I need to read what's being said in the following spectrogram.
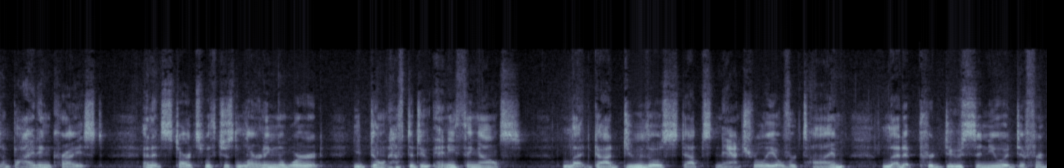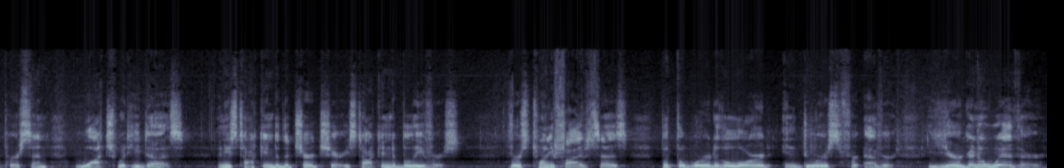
abide in Christ. And it starts with just learning the word. You don't have to do anything else. Let God do those steps naturally over time. Let it produce in you a different person. Watch what he does. And he's talking to the church here, he's talking to believers. Verse 25 says, But the word of the Lord endures forever. You're going to wither,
